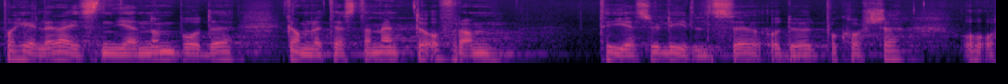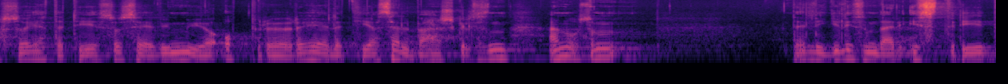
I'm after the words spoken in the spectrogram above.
på hele reisen gjennom både Gamle testamentet og fram til Jesu lidelse og død på korset. Og også i ettertid så ser vi mye av opprøret hele tida. Selvbeherskelsen er noe som Det ligger liksom der i strid.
